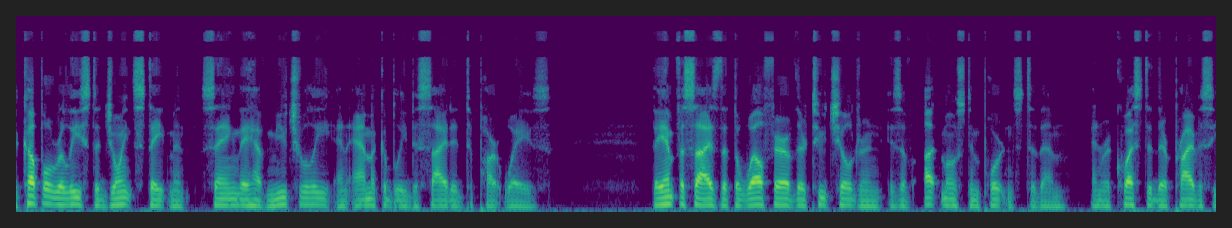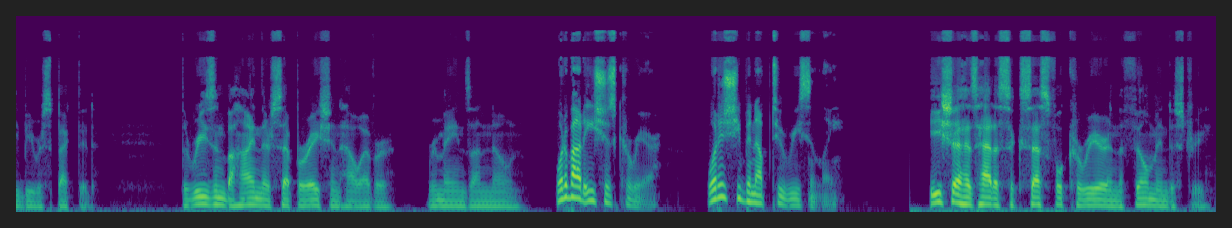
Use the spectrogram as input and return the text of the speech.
The couple released a joint statement saying they have mutually and amicably decided to part ways. They emphasized that the welfare of their two children is of utmost importance to them and requested their privacy be respected. The reason behind their separation, however, remains unknown. What about Esha's career? What has she been up to recently? Isha has had a successful career in the film industry,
